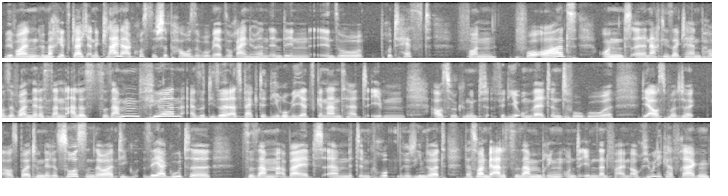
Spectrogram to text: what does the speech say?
Wir wollen, wir machen jetzt gleich eine kleine akustische Pause, wo wir so reinhören in den, in so Protest von vor Ort. Und äh, nach dieser kleinen Pause wollen wir das dann alles zusammenführen. Also diese Aspekte, die Ruby jetzt genannt hat, eben Auswirkungen für die Umwelt in Togo, die Ausbeute, Ausbeutung der Ressourcen dort, die sehr gute Zusammenarbeit ähm, mit dem korrupten Regime dort. Das wollen wir alles zusammenbringen und eben dann vor allem auch Julika fragen,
